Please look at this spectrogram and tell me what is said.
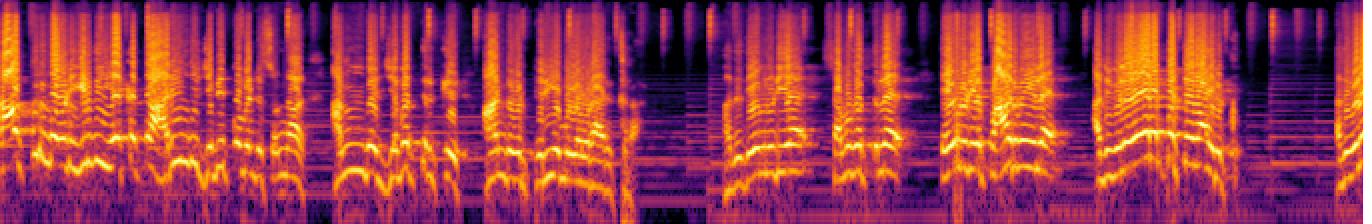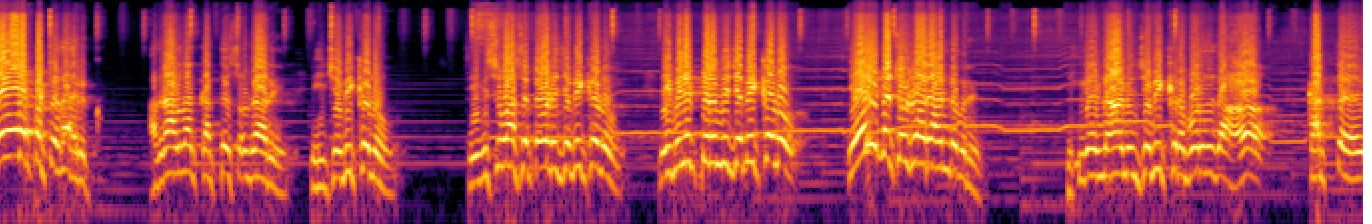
காத்திருந்தவருடைய இறுதி இயக்கத்தை அறிந்து ஜெபிப்போம் என்று சொன்னால் அந்த ஜெபத்திற்கு ஆண்டவர் பிரியமுள்ளவரா இருக்கிறார் அது தேவனுடைய சமூகத்துல தேவனுடைய பார்வையில அது விலையேறப்பட்டதா இருக்கும். அது விலையேறப்பட்டதா இருக்கும். அதனாலதான் கர்த்தர் சொல்றாரு நீ ஜெபிக்கணும். நீ விசுவாசத்தோடு ஜெபிக்கணும். நீ விழித்திருந்து ஜெபிக்கணும். ஏன் இதை சொல்றாரு ஆண்டவர்? நீங்க நானும் ஜெபிக்கிற பொழுதுதான் கர்த்தர்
